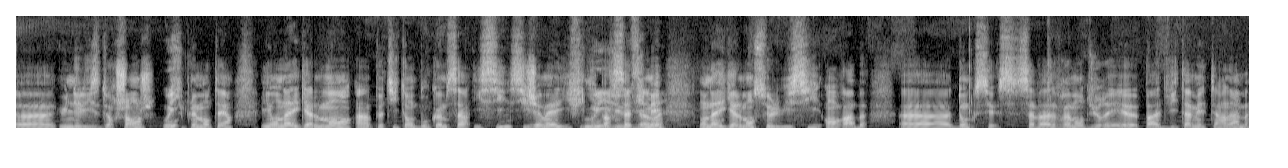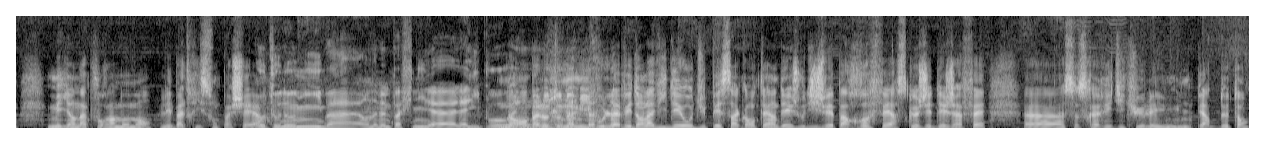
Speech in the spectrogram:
euh, une hélice de rechange supplémentaire. Et on a également un petit embout comme ça ici, si jamais il finit par s'abîmer. On a également celui-ci en rab. Euh, donc ça va vraiment durer, euh, pas ad vitam aeternam, mais il y en a pour un moment. Les batteries sont pas chères. Autonomie, bah, on n'a même pas fini la, lipo. Non, bah, l'autonomie, vous l'avez dans la vidéo du P51D. Je vous dis, je vais pas refaire ce que j'ai déjà fait. ce serait ridicule et une, perte de temps.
